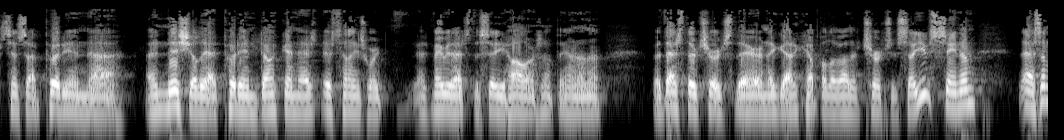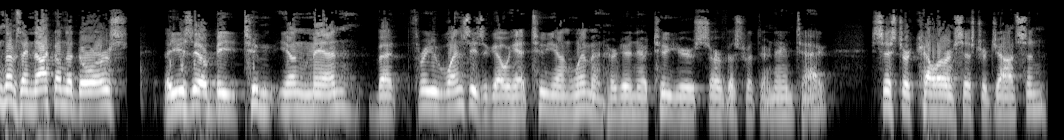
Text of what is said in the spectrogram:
since I put in uh, initially I put in Duncan as, as telling us where maybe that's the city hall or something. I don't know. But that's their church there, and they've got a couple of other churches. So you've seen them. Uh, sometimes they knock on the doors. They usually will be two young men, but three Wednesdays ago we had two young women who are doing their two years service with their name tag. Sister Keller and Sister Johnson.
